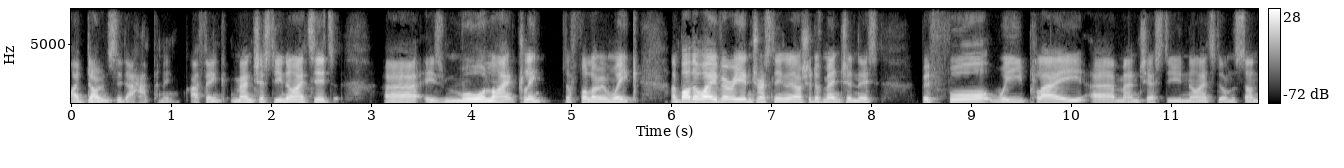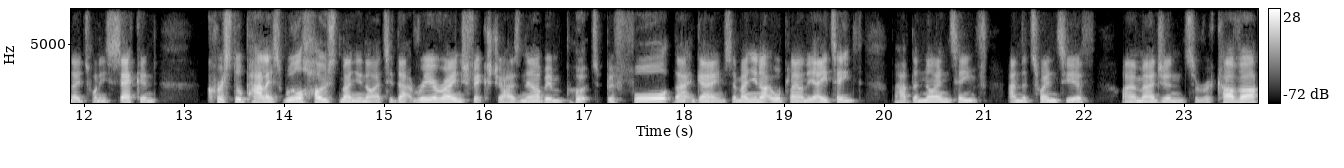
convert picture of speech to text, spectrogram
I don't see that happening. I think Manchester United uh, is more likely the following week. And by the way, very interestingly, I should have mentioned this before we play uh, Manchester United on the Sunday 22nd. Crystal Palace will host Man United. That rearranged fixture has now been put before that game. So Man United will play on the 18th. They'll have the 19th and the 20th, I imagine, to recover.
